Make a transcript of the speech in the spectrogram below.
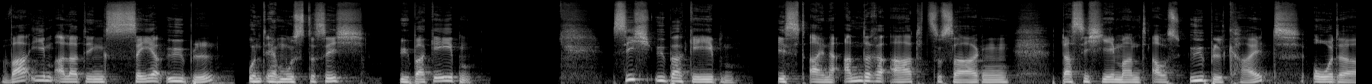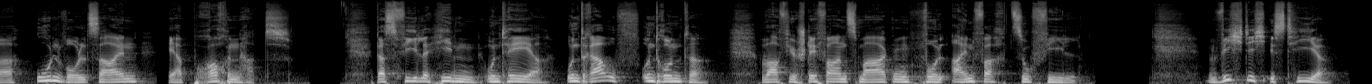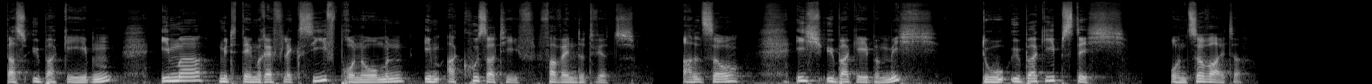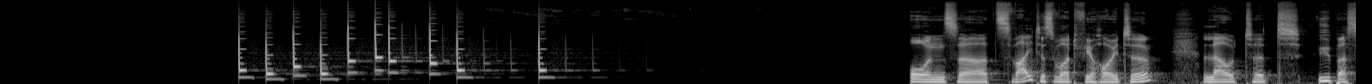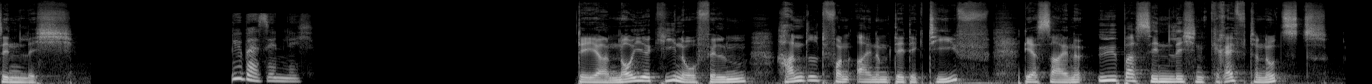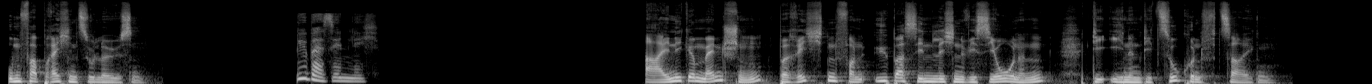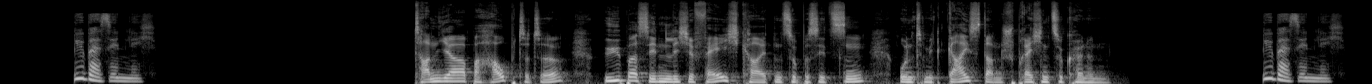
war ihm allerdings sehr übel und er musste sich übergeben. Sich übergeben ist eine andere Art zu sagen, dass sich jemand aus Übelkeit oder Unwohlsein erbrochen hat. Das viele hin und her und rauf und runter war für Stephans Magen wohl einfach zu viel. Wichtig ist hier, dass Übergeben immer mit dem Reflexivpronomen im Akkusativ verwendet wird. Also, ich übergebe mich du übergibst dich und so weiter. Unser zweites Wort für heute lautet übersinnlich. Übersinnlich. Der neue Kinofilm handelt von einem Detektiv, der seine übersinnlichen Kräfte nutzt, um Verbrechen zu lösen. Übersinnlich. Einige Menschen berichten von übersinnlichen Visionen, die ihnen die Zukunft zeigen. Übersinnlich. Tanja behauptete, übersinnliche Fähigkeiten zu besitzen und mit Geistern sprechen zu können. Übersinnlich.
